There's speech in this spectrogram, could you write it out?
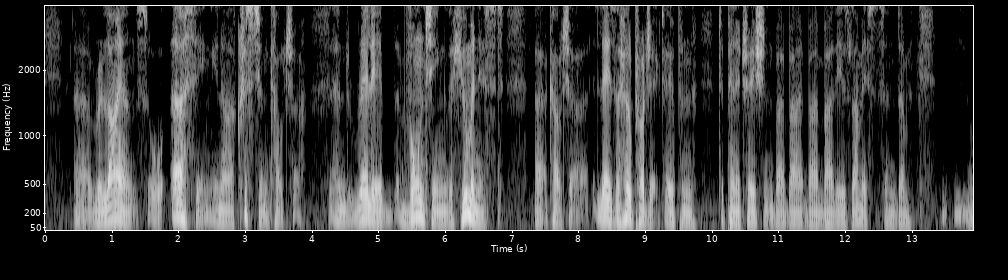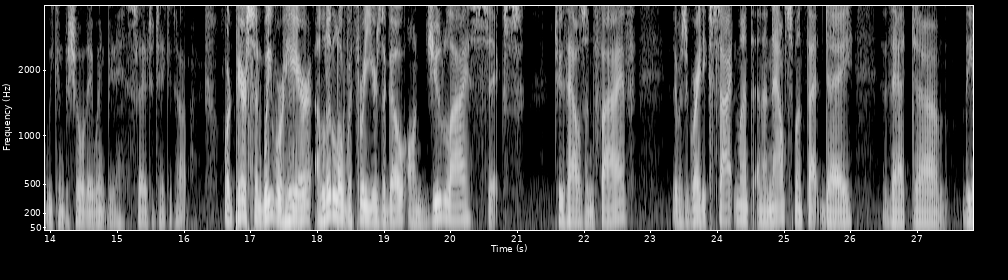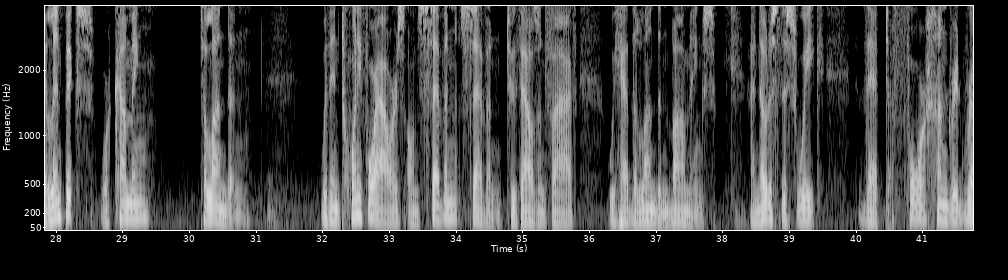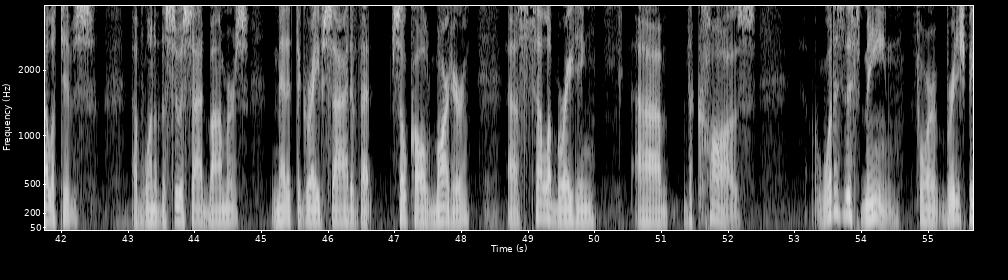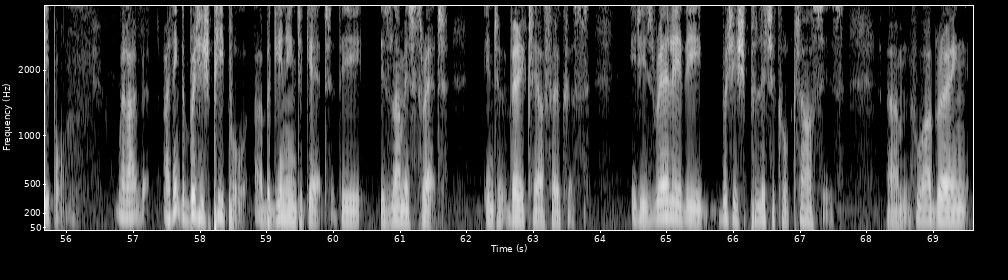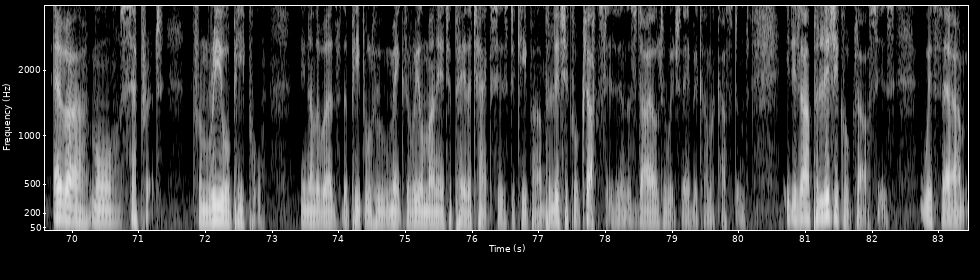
uh, reliance or earthing in our Christian culture and really vaunting the humanist uh, culture lays the whole project open to penetration by, by, by, by the Islamists, and um, we can be sure they won't be slow to take it up. Lord Pearson, we were here a little over three years ago on July 6, 2005. There was a great excitement, an announcement that day that um, the Olympics were coming to London. Within 24 hours on 7 7 2005, we had the London bombings. I noticed this week that uh, 400 relatives of one of the suicide bombers met at the graveside of that so called martyr, uh, celebrating um, the cause. What does this mean for British people? Well, I, I think the British people are beginning to get the Islamist threat into very clear focus. It is really the British political classes um, who are growing ever more separate from real people. In other words, the people who make the real money to pay the taxes to keep our political classes in the style to which they become accustomed. It is our political classes with their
